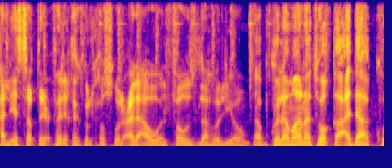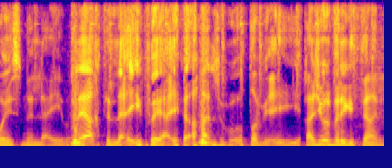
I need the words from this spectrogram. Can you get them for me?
هل يستطيع فريقك الحصول على أول فوز له اليوم؟ طب بكل أمانة أتوقع أداء كويس من اللعيبة. لياقه اللعيبة يا عيال مو طبيعية. خلينا نشوف الفريق الثاني.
